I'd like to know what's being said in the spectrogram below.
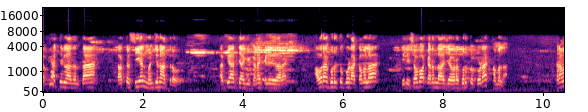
ಅಭ್ಯರ್ಥಿಗಳಾದಂಥ ಡಾಕ್ಟರ್ ಸಿ ಎನ್ ಮಂಜುನಾಥ್ರವರು ಅಭ್ಯರ್ಥಿಯಾಗಿ ಕಣಕ್ಕಿಳಿದಿದ್ದಾರೆ. ಅವರ ಗುರುತು ಕೂಡ ಕಮಲ, ಇಲ್ಲಿ ಶೋಭಾ ಕರಂದಾಜೆ ಅವರ ಗುರುತು ಕೂಡ ಕಮಲ. ಕ್ರಮ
